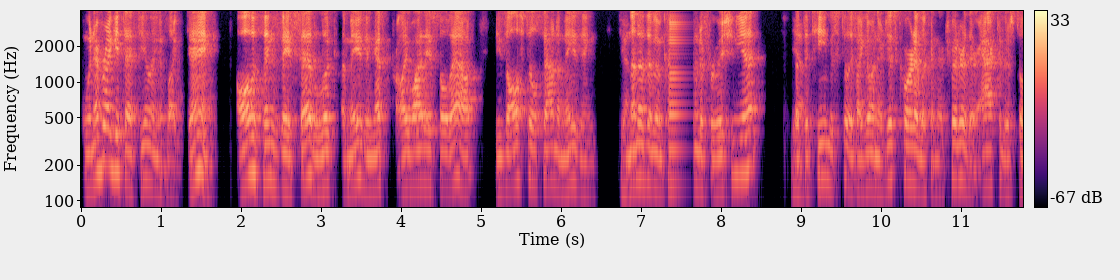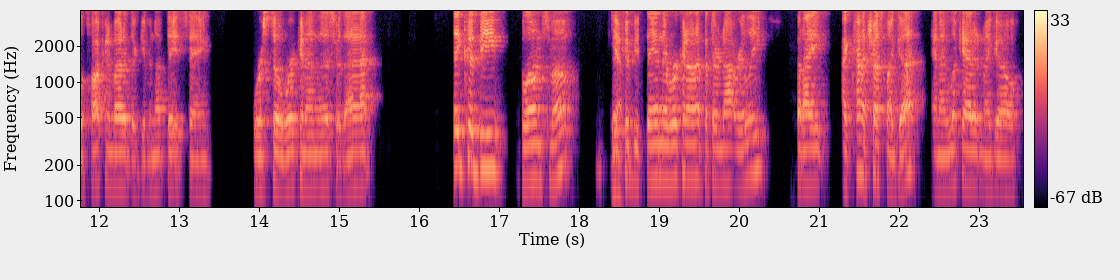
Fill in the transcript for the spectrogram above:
whenever I get that feeling of like, dang, all the things they said look amazing. That's probably why they sold out. These all still sound amazing. Yeah. None of them have come to fruition yet. But the team is still, if I go in their Discord, I look on their Twitter, they're active, they're still talking about it, they're giving updates saying, we're still working on this or that. They could be blowing smoke. They could be saying they're working on it, but they're not really. But I, I kind of trust my gut and I look at it and I go,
